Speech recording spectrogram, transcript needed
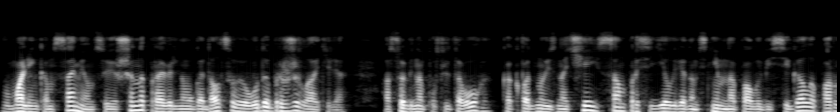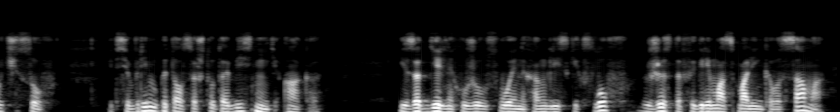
В маленьком саме он совершенно правильно угадал своего доброжелателя, особенно после того, как в одной из ночей сам просидел рядом с ним на палубе Сигала пару часов и все время пытался что-то объяснить Ака. Из отдельных уже усвоенных английских слов, жестов и гримас маленького Сама –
